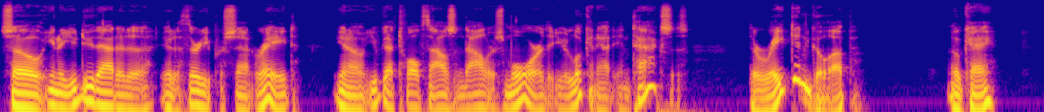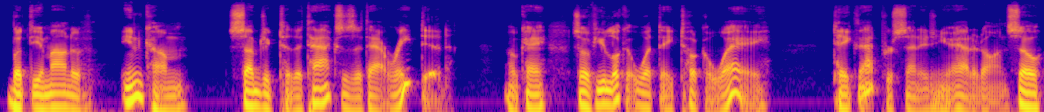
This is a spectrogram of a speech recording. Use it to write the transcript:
So, you know, you do that at a at a 30% rate, you know, you've got $12,000 more that you're looking at in taxes. The rate didn't go up, okay? But the amount of income subject to the taxes at that rate did. Okay? So if you look at what they took away, take that percentage and you add it on. So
